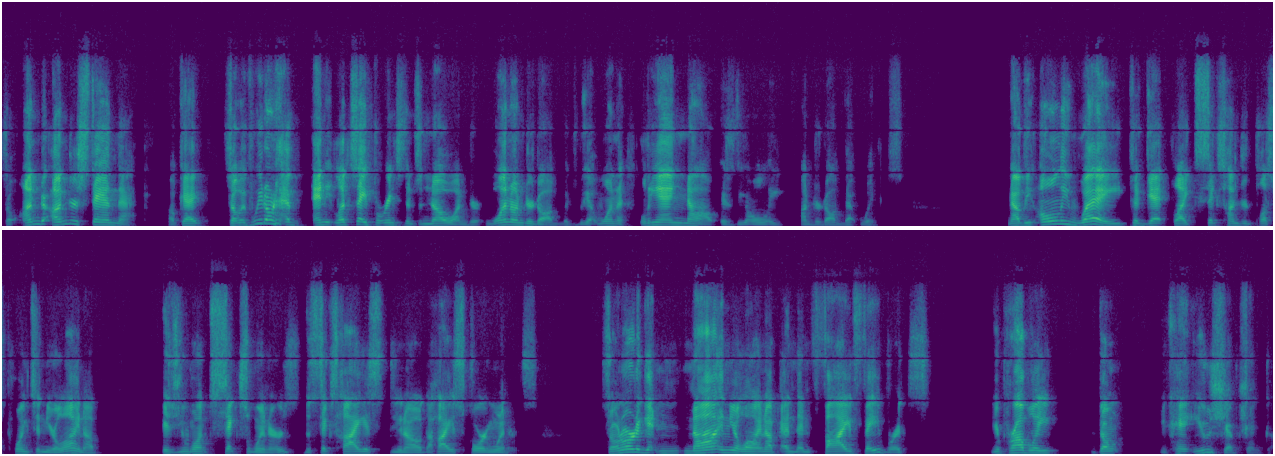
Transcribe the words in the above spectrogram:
so under understand that. Okay, so if we don't have any, let's say for instance, no under one underdog wins. We got one. Liang Na is the only underdog that wins. Now the only way to get like 600 plus points in your lineup is you want six winners, the six highest, you know, the highest scoring winners. So in order to get Na in your lineup and then five favorites, you probably don't, you can't use Shevchenko.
